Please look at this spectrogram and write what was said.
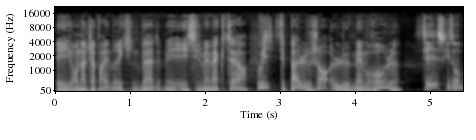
et on a déjà parlé de Breaking Bad, mais c'est le même acteur. Oui, C'est pas le genre, le même rôle. Si, parce qu'ils ont,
